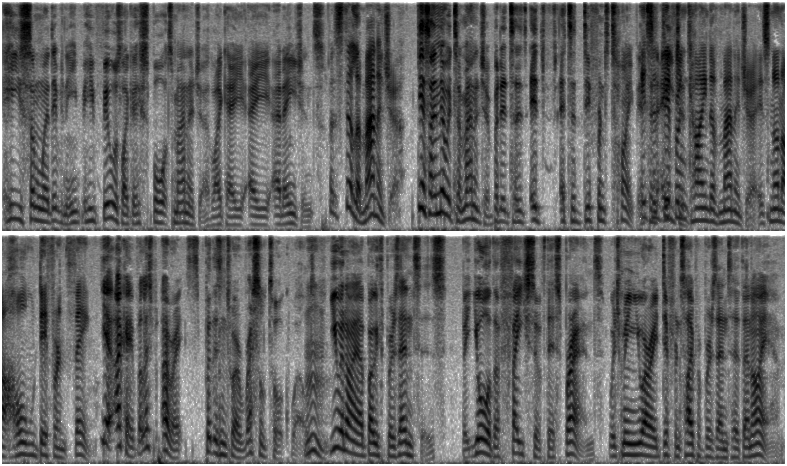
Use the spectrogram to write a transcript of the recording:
He's somewhere different. He, he feels like a sports manager, like a, a an agent. But still a manager. Yes, I know it's a manager, but it's a it's it's a different type. It's, It's, a different agent. kind of manager. It's not a whole different thing. Yeah, okay, but let's all right. Let's put this into a wrestle talk world. Hmm. You and I are both presenters, but you're the face of this brand, which means you are a different type of presenter than I am.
